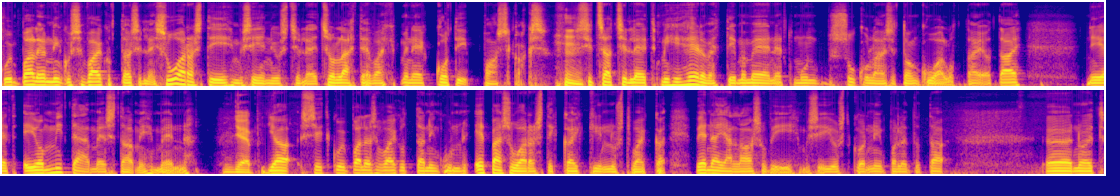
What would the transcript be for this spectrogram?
kuin paljon niin kuin se vaikuttaa silleen suorasti ihmisiin just silleen, että se on lähtee vaikka menee koti paskaksi. Hmm. Sitten sä oot silleen, että mihin helvettiin mä menen, että mun sukulaiset on kuollut tai jotain. Niin, että ei ole mitään mestaa mihin mennä. Jep. Ja sitten kuin paljon se vaikuttaa niin kuin epäsuorasti kaikkiin just vaikka Venäjällä asuviin ihmisiin, just kun on niin paljon tota, öö, noit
